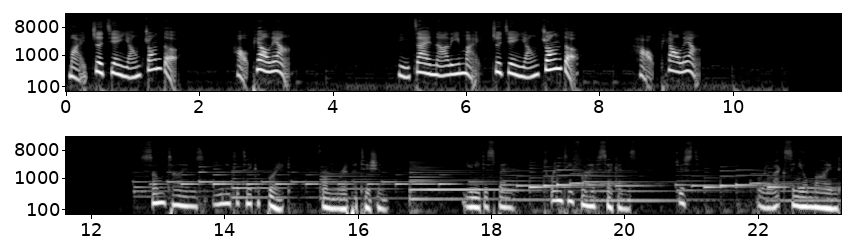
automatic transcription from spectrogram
买这件洋装的？好漂亮！你在哪里买这件洋装的？好漂亮！ Sometimes you need to take a break from repetition. You need to spend 25 seconds just relaxing your mind,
